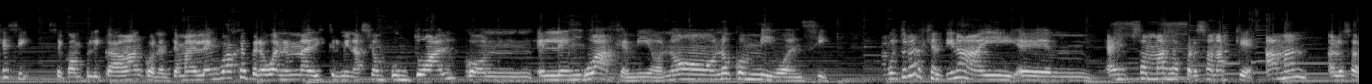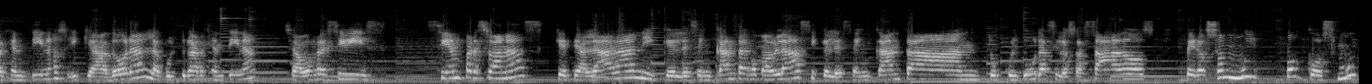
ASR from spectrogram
que sí, se complicaban con el tema del lenguaje, pero bueno, una discriminación puntual con el lenguaje mío, no, no conmigo en sí. La cultura argentina hay, em, hay, son más las personas que aman a los argentinos y que adoran la cultura argentina. O sea, vos recibís 100 personas que te halagan y que les encanta cómo hablas y que les encantan tus culturas y los asados, pero son muy pocos, muy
